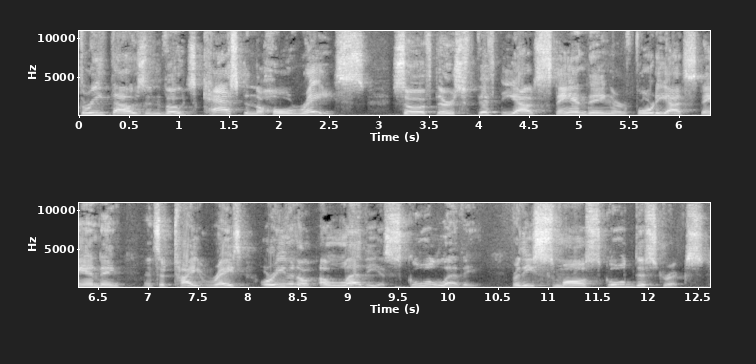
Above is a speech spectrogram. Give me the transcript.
3,000 votes cast in the whole race. So if there's 50 outstanding or 40 outstanding, it's a tight race, or even a, a levy, a school levy for these small school districts,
